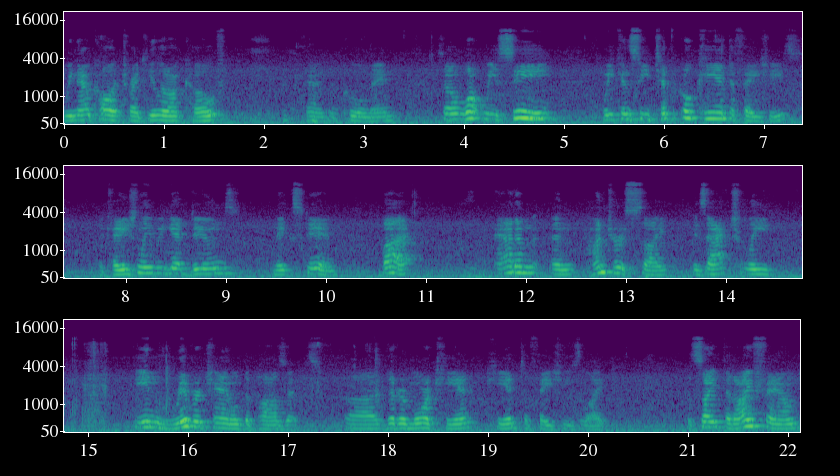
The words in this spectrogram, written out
we now call it Tritylodon Cove. Kind of a cool name. So what we see, we can see typical Kayenta facies. Occasionally we get dunes mixed in, but Adam and Hunter's site is actually in river channel deposits uh, that are more Kayenta facies-like. The site that I found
